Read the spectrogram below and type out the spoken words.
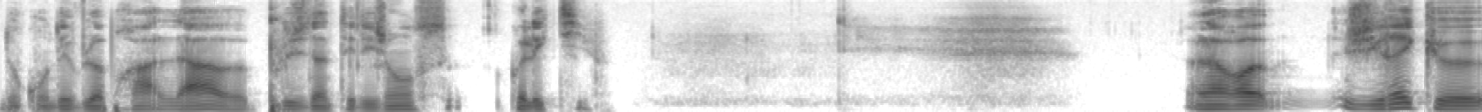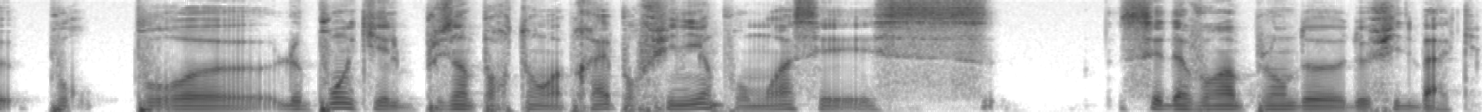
Donc on développera là euh, plus d'intelligence collective. Alors, je dirais que pour, pour euh, le point qui est le plus important après, pour finir, pour moi, c'est d'avoir un plan de, feedback.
